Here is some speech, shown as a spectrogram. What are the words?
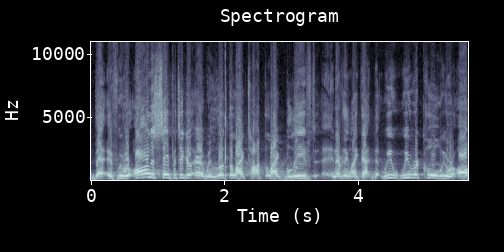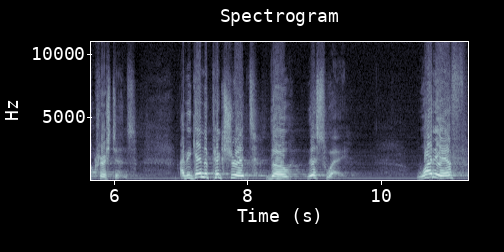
that if we were all in the same particular area, we looked alike, talked alike, believed, and everything like that, that we, we were cool, we were all Christians. I began to picture it, though, this way. What if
